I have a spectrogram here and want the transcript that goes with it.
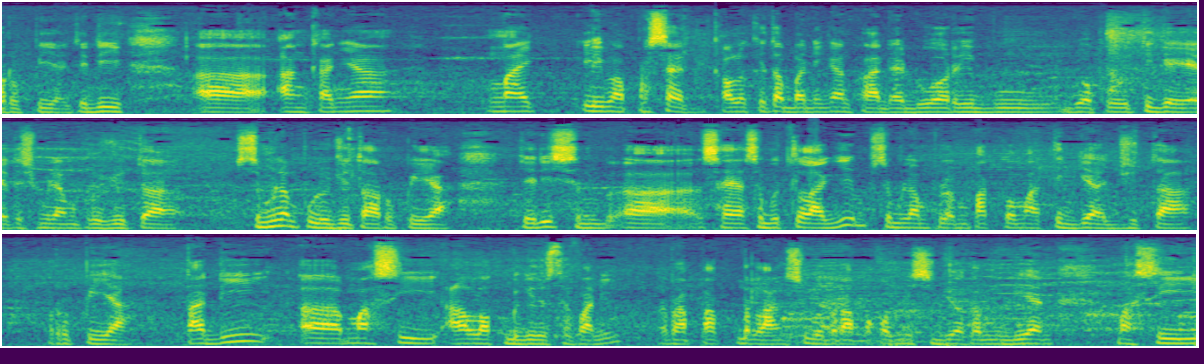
rupiah. Jadi uh, angkanya naik 5 persen kalau kita bandingkan pada 2023 yaitu 90 juta 90 juta rupiah. Jadi uh, saya sebut lagi 94,3 juta rupiah. Tadi uh, masih alot begitu Stefani, rapat berlangsung beberapa komisi juga kemudian masih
